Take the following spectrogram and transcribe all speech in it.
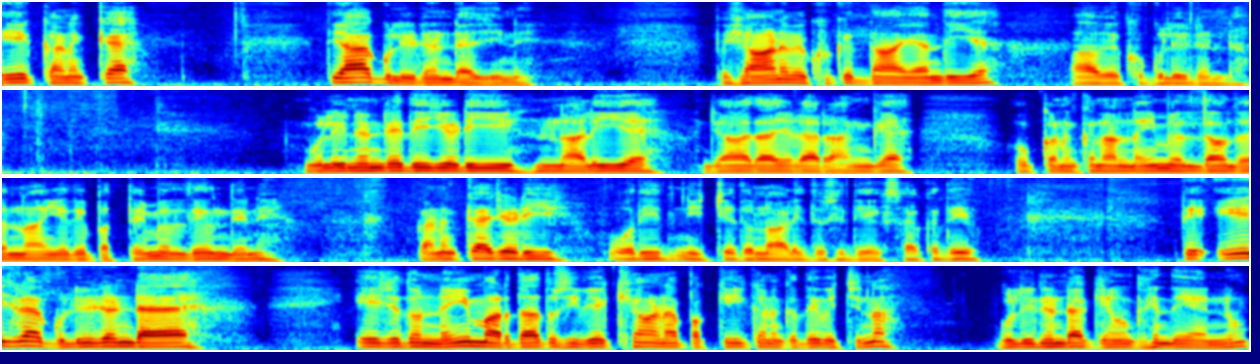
ਇਹ ਕਣਕ ਹੈ ਤੇ ਆਹ ਗੁੱਲੀ ਡੰਡਾ ਜੀ ਨੇ। ਪਛਾਣ ਵੇਖੋ ਕਿੱਦਾਂ ਆ ਜਾਂਦੀ ਹੈ। ਆਹ ਵੇਖੋ ਗੁੱਲੀ ਡੰਡਾ। ਗੁੱਲੀ ਡੰਡੇ ਦੀ ਜਿਹੜੀ ਨਾਲੀ ਹੈ ਜਾਂ ਇਹਦਾ ਜਿਹੜਾ ਰੰਗ ਹੈ, ਉਹ ਕਣਕ ਨਾਲ ਨਹੀਂ ਮਿਲਦਾ ਹੁੰਦਾ, ਨਾ ਹੀ ਇਹਦੇ ਪੱਤੇ ਮਿਲਦੇ ਹੁੰਦੇ ਨੇ। ਕਣਕ ਹੈ ਜਿਹੜੀ, ਉਹਦੀ ਨੀਚੇ ਤੋਂ ਨਾਲੀ ਤੁਸੀਂ ਦੇਖ ਸਕਦੇ ਹੋ। ਤੇ ਇਹ ਜਿਹੜਾ ਗੁੱਲੀ ਡੰਡਾ ਹੈ, ਇਹ ਜਦੋਂ ਨਹੀਂ ਮਰਦਾ, ਤੁਸੀਂ ਵੇਖਿਆ ਹੋਣਾ ਪੱਕੀ ਕਣਕ ਦੇ ਵਿੱਚ ਨਾ ਗੁੱਲੀ ਡੰਡਾ ਕਿਉਂ ਕਹਿੰਦੇ ਆ ਇਹਨੂੰ?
